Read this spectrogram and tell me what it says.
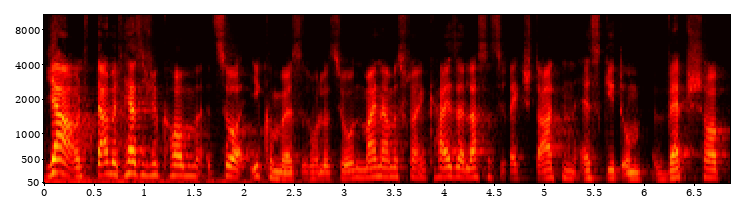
Ja, und damit herzlich willkommen zur E-Commerce-Revolution. Mein Name ist Florian Kaiser. Lass uns direkt starten. Es geht um Webshop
